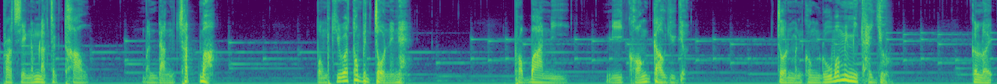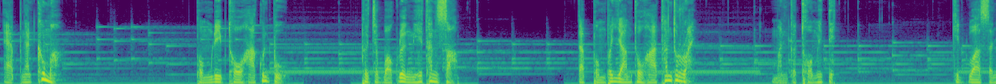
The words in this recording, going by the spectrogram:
เพราะเสียงน้ำหนักจากเท้ามันดังชัดมาก ผมคิดว่าต้องเป็นโจรแน่ๆเพราะบ้านนี้มีของเก่าอยู่เยอะ จนมันคงรู้ว่าไม่มีใครอยู่ ก็เลยแอบงัดเข้ามา ผมรีบโทรหาคุณปู่ เพื่อจะบอกเรื่องนี้ให้ท่านทราบ แต่แต่ผมพยายามโทรหาท่านเท่าไหร่ มันก็โทรไม่ติด คิดว่าสัญ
